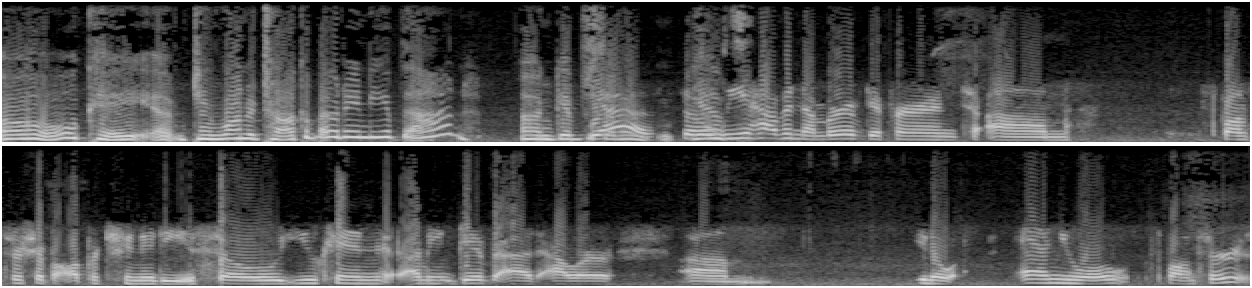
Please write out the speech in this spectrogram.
Oh, okay. Uh, do you want to talk about any of that? Uh, give Yeah, some. so yes. we have a number of different um, sponsorship opportunities. So you can, I mean, give at our, um, you know, annual sponsor,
